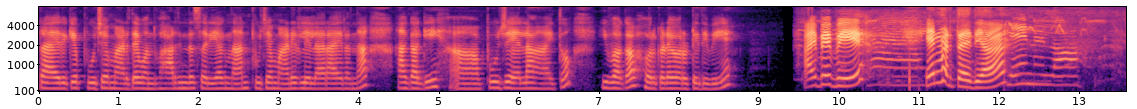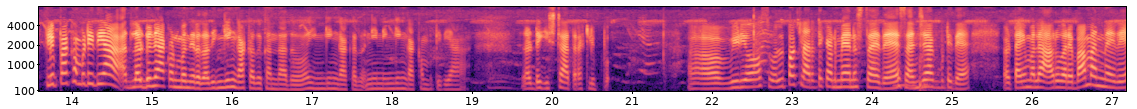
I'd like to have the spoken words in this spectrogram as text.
ರಾಯರಿಗೆ ಪೂಜೆ ಮಾಡಿದೆ. ಒಂದು ವಾರದಿಂದ ಸರಿಯಾಗಿ ನಾನು ಪೂಜೆ ಮಾಡಿರಲಿಲ್ಲ ರಾಯರನ್ನು. ಹಾಗಾಗಿ ಪೂಜೆ ಎಲ್ಲ ಆಯಿತು. ಇವಾಗ ಹೊರಗಡೆ ಹೊರಟಿದ್ದೀವಿ ಆಯ್ ಬೇಬಿ ಏನು ಮಾಡ್ತಾ ಇದೆಯಾ? ಏನಿಲ್ಲ. ಕ್ಲಿಪ್ ಹಾಕೊಂಡ್ಬಿಟ್ಟಿದ್ಯಾ? ಅದು ಲಡ್ಡುನೇ ಹಾಕೊಂಡು ಬಂದಿರೋದು. ಅದು ಹಿಂಗೆ ಹಿಂಗೆ ಹಾಕೋದು ಕಂದ ಅದು. ಹಿಂಗೆ ಹಿಂಗೆ ಹಾಕೋದು. ನೀನು ಹಿಂಗೆ ಹಿಂಗೆ ಹಾಕೊಂಡ್ಬಿಟ್ಟಿದ್ಯಾ? ಲಡ್ಡುಗೆ ಇಷ್ಟ ಆ ಥರ ಕ್ಲಿಪ್ಪು ವಿಡಿಯೋ ಸ್ವಲ್ಪ ಕ್ಲಾರಿಟಿ ಕಡಿಮೆ ಅನ್ನಿಸ್ತಾ ಇದೆ, ಸಂಜೆ ಆಗಿಬಿಟ್ಟಿದೆ. ಟೈಮಲ್ಲಿ ಆರೂವರೆ. ಬಾ ಮನೇಲಿ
